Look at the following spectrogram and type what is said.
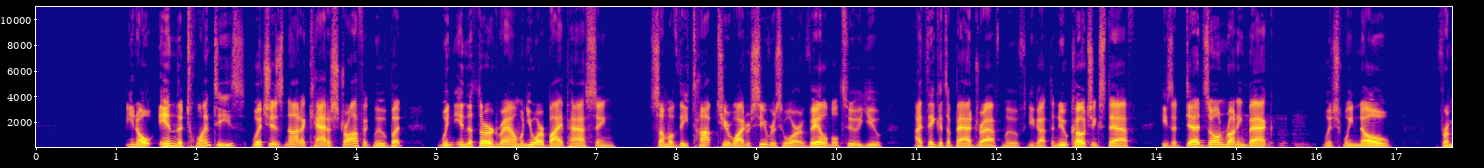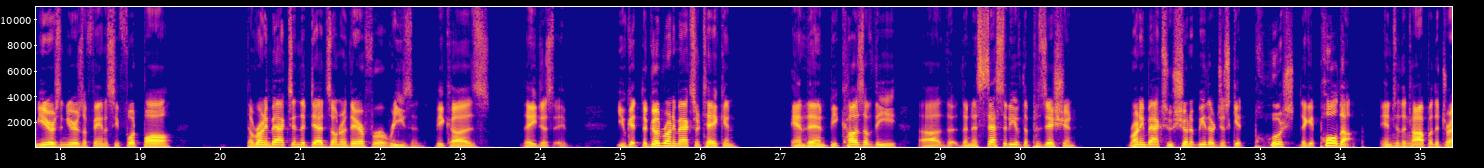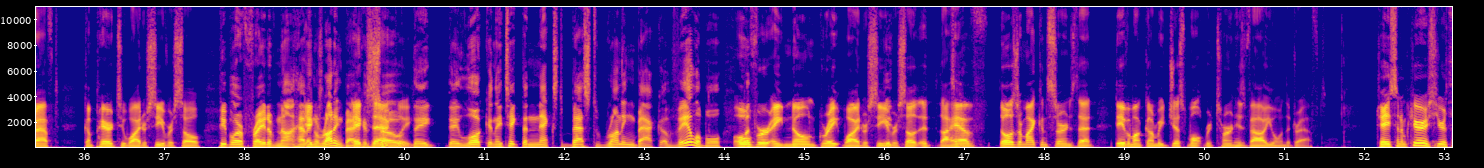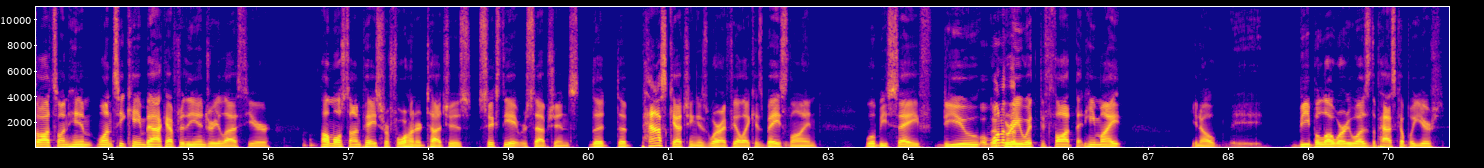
you know in the 20s, which is not a catastrophic move, but when in the third round when you are bypassing some of the top tier wide receivers who are available to you, I think it's a bad draft move. You got the new coaching staff. He's a dead zone running back, which we know from years and years of fantasy football. The running backs in the dead zone are there for a reason because they just you get the good running backs are taken, and then because of the uh, the the necessity of the position, running backs who shouldn't be there just get pushed. They get pulled up into the top of the draft compared to wide receivers. So People are afraid of not having Ex- a running back, exactly. so they they look and they take the next best running back available. over a known great wide receiver. It- so it, I have those are my concerns that David Montgomery just won't return his value in the draft. Jason, I'm curious your thoughts on him. Once he came back after the injury last year, almost on pace for 400 touches, 68 receptions. The the pass catching is where I feel like his baseline will be safe. Do you Well, agree the- with the thought that he might, you know, be below where he was the past couple of years?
